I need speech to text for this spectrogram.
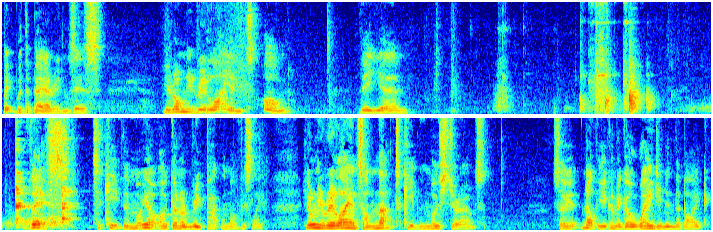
bit with the bearings is you're only reliant on the um, this to keep them, you know, I'm going to repack them obviously. You're only reliant on that to keep the moisture out. So not that you're going to go wading in the bike,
